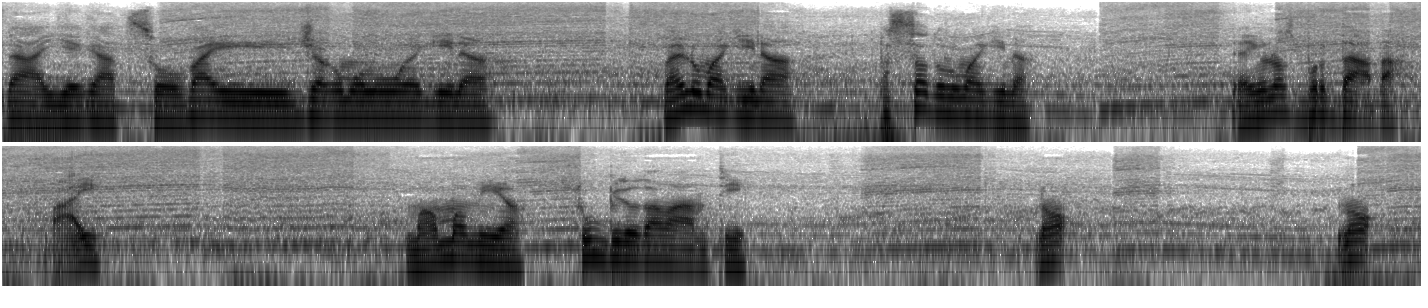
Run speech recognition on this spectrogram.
Dai cazzo, vai Giacomo Lumachina Vai Lumachina Passato Lumachina Dai una sbordata. Vai. Mamma mia Subito davanti. No. No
